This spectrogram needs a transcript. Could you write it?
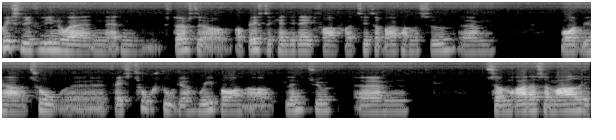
Quicksleeve lige nu er den, er den største og, og bedste kandidat fra, fra Tetra Biopharmas side, øh, hvor vi har to øh, fase 2 studier, Reborn og Blendtube, øh, som retter sig meget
